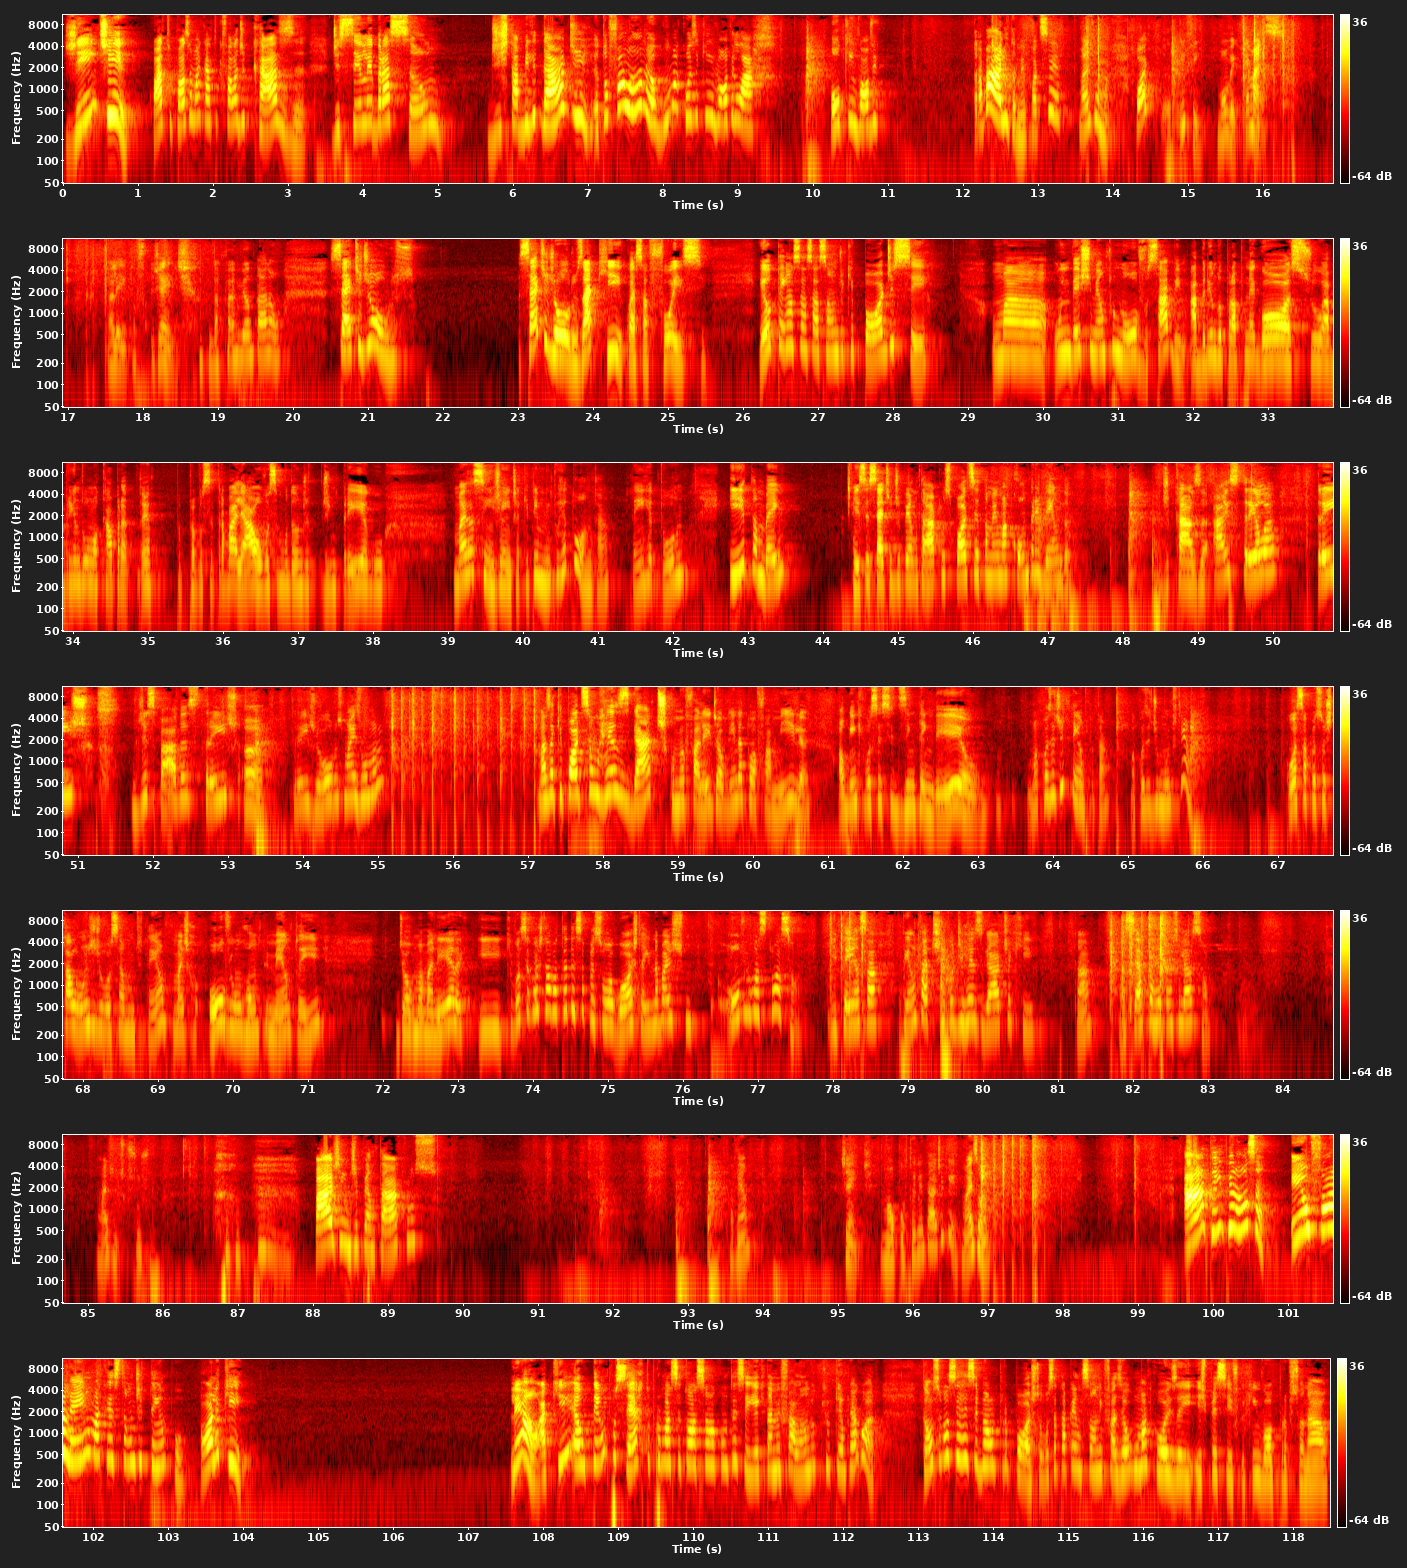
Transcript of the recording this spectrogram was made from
Gente, Quatro de paus é uma carta que fala de casa, de celebração, de estabilidade. Eu tô falando, é alguma coisa que envolve lar. Ou que envolve trabalho também, pode ser. Mais uma. Pode, enfim, vamos ver. O que mais? Olha aí, tô, gente, não dá pra inventar não. Sete de ouros. Sete de ouros aqui, com essa foice, eu tenho a sensação de que pode ser uma, um investimento novo, sabe? Abrindo o próprio negócio, abrindo um local para né, você trabalhar, ou você mudando de, de emprego. Mas assim, gente, aqui tem muito retorno, tá? Tem retorno. E também, esse sete de pentáculos pode ser também uma compra e venda de casa. A estrela, três de espadas, três, ah, três de ouros, mais uma mas aqui pode ser um resgate, como eu falei, de alguém da tua família, alguém que você se desentendeu. Uma coisa de tempo, tá? Uma coisa de muito tempo. Ou essa pessoa está longe de você há muito tempo, mas houve um rompimento aí de alguma maneira e que você gostava até dessa pessoa, gosta ainda, mas houve uma situação. E tem essa tentativa de resgate aqui, tá? Uma certa reconciliação. Ai, gente, que susto. Página de pentáculos. Tá vendo? Gente, uma oportunidade aqui. Mais um. A temperança. Eu falei uma questão de tempo. Olha aqui. Leão, aqui é o tempo certo para uma situação acontecer. E aqui tá me falando que o tempo é agora. Então, se você receber uma proposta, ou você está pensando em fazer alguma coisa específica que envolve profissional,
